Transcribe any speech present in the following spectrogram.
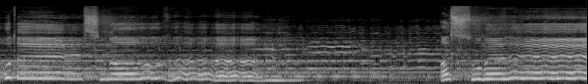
кудес ногам Асумен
